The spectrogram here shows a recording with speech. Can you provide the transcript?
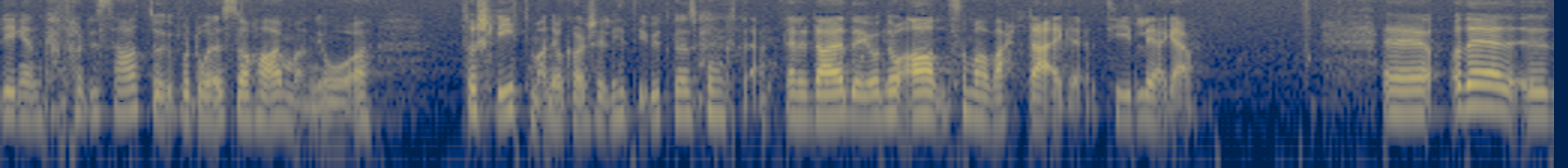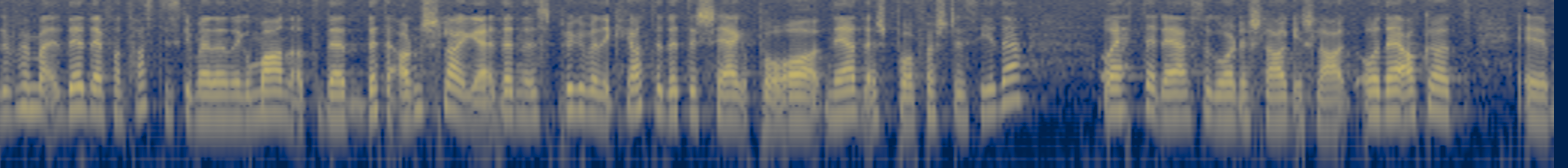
blir en katalysator for noe, så har man jo så sliter man jo kanskje litt i utgangspunktet. Eller da er det jo noe annet som har vært der tidligere. Eh, og det, meg, det, er det fantastiske med denne romanen, at det, dette anslaget, denne spurven i krattet, dette skjer på, nederst på første side. Og etter det så går det slag i slag. Og det er akkurat eh,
